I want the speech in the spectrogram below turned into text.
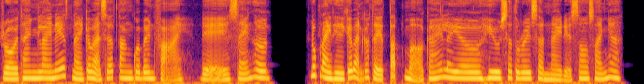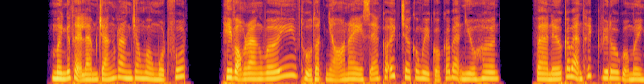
rồi thanh Linux này các bạn sẽ tăng qua bên phải để sáng hơn. Lúc này thì các bạn có thể tắt mở cái layer Hue Saturation này để so sánh ha. Mình có thể làm trắng răng trong vòng một phút. Hy vọng rằng với thủ thuật nhỏ này sẽ có ích cho công việc của các bạn nhiều hơn. Và nếu các bạn thích video của mình,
